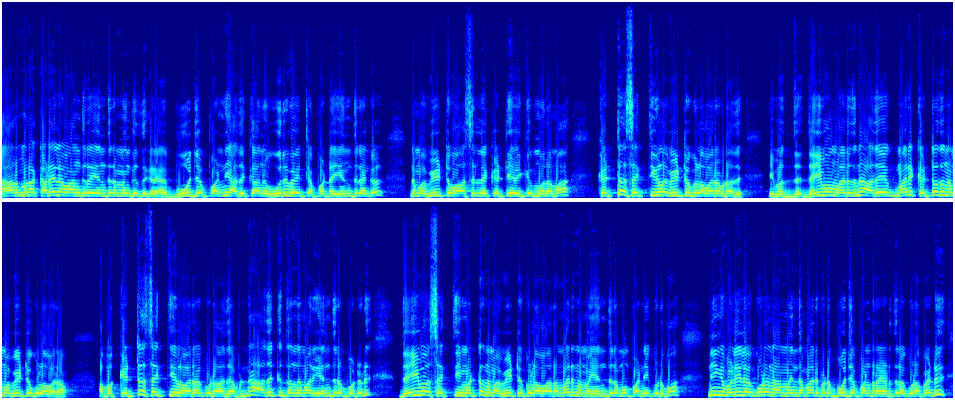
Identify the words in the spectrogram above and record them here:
நார்மலாக கடையில் வாங்குற எந்திரம்ங்கிறது கிடையாது. பூஜை பண்ணி அதுக்கான உருவேற்றப்பட்ட எந்திரங்கள் நம்ம வீட்டு வாசலில் கட்டி வைக்கும் மூலமாக கெட்ட சக்திகளை வீட்டுக்குள்ளே வரக்கூடாது. இப்போ தெய்வம் வருதுன்னா அதே மாதிரி கெட்டது நம்ம வீட்டுக்குள்ளே வரும். அப்போ கெட்ட சக்திகள் வரக்கூடாது அப்படின்னா அதுக்கு தகுந்த மாதிரி எந்திரம் போட்டுட்டு தெய்வ சக்தி மட்டும் நம்ம வீட்டுக்குள்ளே வர மாதிரி நம்ம எந்திரமும் பண்ணி கொடுப்போம். நீங்கள் வெளியில் கூட நம்ம இந்த மாதிரி பூஜை பண்ணுற இடத்துல கூட போயிட்டு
